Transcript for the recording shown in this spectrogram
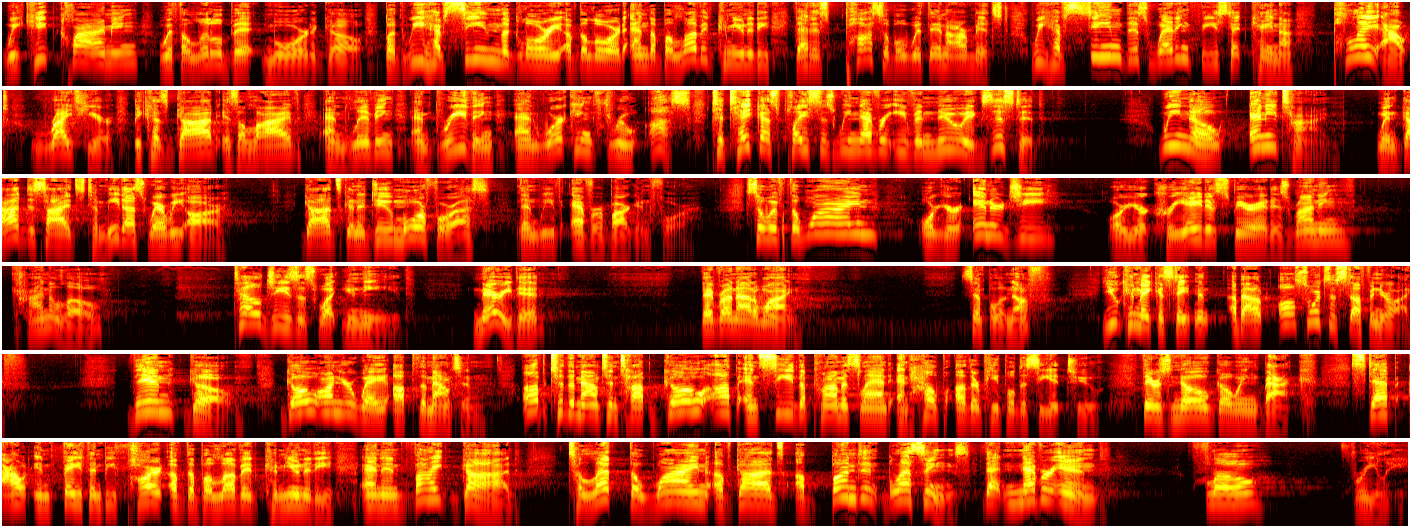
we keep climbing with a little bit more to go. But we have seen the glory of the Lord and the beloved community that is possible within our midst. We have seen this wedding feast at Cana play out right here because God is alive and living and breathing and working through us to take us places we never even knew existed. We know anytime when God decides to meet us where we are, God's going to do more for us than we've ever bargained for. So if the wine or your energy or your creative spirit is running kind of low, tell Jesus what you need. Mary did. They've run out of wine. Simple enough. You can make a statement about all sorts of stuff in your life. Then go. Go on your way up the mountain. Up to the mountaintop. Go up and see the promised land and help other people to see it too. There's no going back. Step out in faith and be part of the beloved community and invite God to let the wine of God's abundant blessings that never end flow freely.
